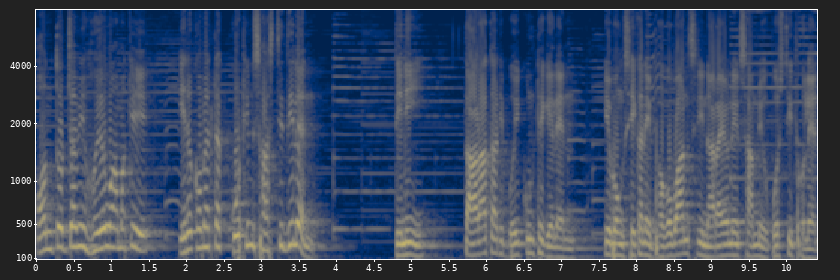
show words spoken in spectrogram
অন্তর্যামী হয়েও আমাকে এরকম একটা কঠিন শাস্তি দিলেন? তিনি তাড়াতাড়ি বৈকুণ্ঠে গেলেন এবং সেখানে ভগবান শ্রী নারায়ণের সামনে উপস্থিত হলেন।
